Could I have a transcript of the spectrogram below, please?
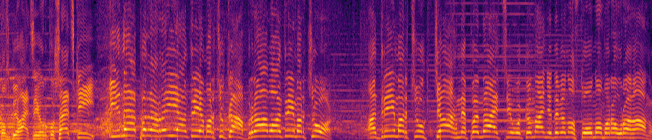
Розбігається Ігор Кушецький. І не переграє Андрія Марчука. Браво, Андрій Марчук! Андрій Марчук тягне пенальті у виконанні 90-го номера урагану.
